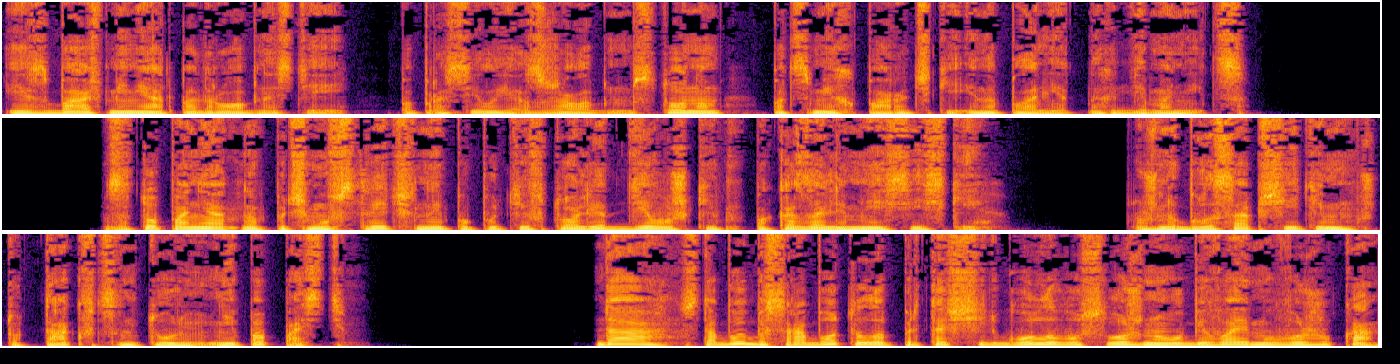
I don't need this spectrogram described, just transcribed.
Избавь меня от подробностей, — попросил я с жалобным стоном под смех парочки инопланетных демониц. Зато понятно, почему встреченные по пути в туалет девушки показали мне сиськи. Нужно было сообщить им, что так в Центурию не попасть. «Да, с тобой бы сработало притащить голову сложно убиваемого жука»,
